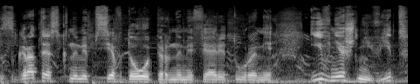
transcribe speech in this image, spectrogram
с гротескными псевдооперными фиоритурами, и внешний вид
